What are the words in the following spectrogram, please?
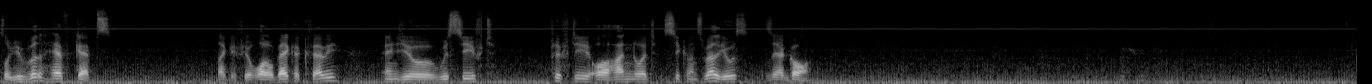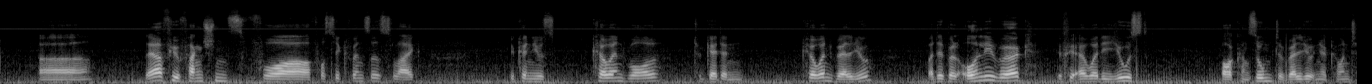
So you will have gaps. Like if you roll back a query and you received 50 or 100 sequence values, they are gone. Uh, there are a few functions for, for sequences, like you can use current wall to get a current value, but it will only work if you already used or consumed the value in your current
